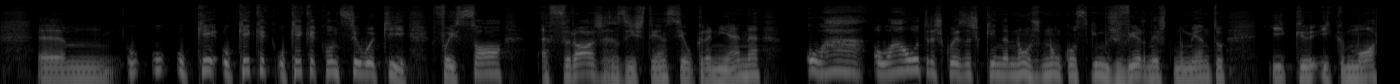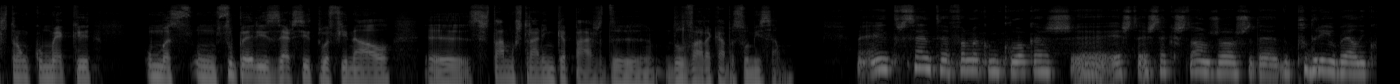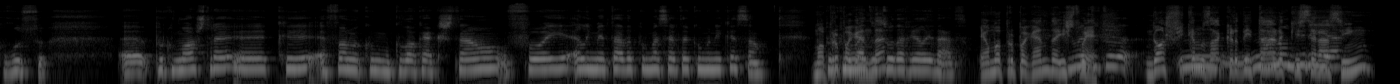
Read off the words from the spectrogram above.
Um, ehm, o, o, que, o, que é que, o que é que aconteceu aqui? Foi só a feroz resistência ucraniana ou há, ou há outras coisas que ainda não, não conseguimos ver neste momento e que, e que mostram como é que uma, um super exército, afinal, eh, se está a mostrar incapaz de, de, levar a cabo a sua missão. É interessante a forma como colocas eh, esta, esta questão, Jorge, da, do poderio bélico russo, porque mostra que a forma como coloca a questão foi alimentada por uma certa comunicação. Uma propaganda? Não é de toda a realidade. É uma propaganda, isto é, é toda... nós ficamos a acreditar não, não que isso era assim?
